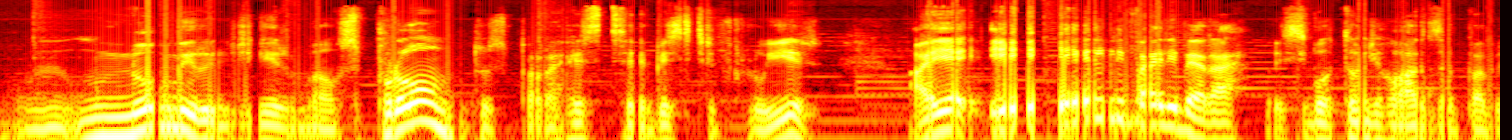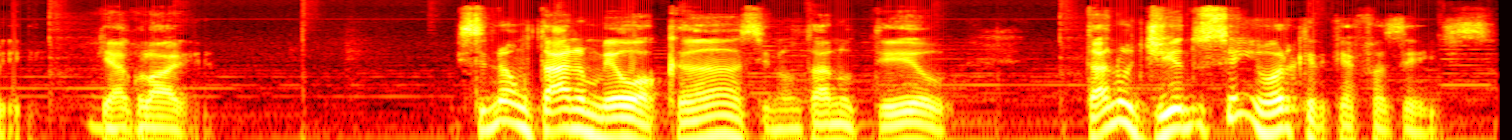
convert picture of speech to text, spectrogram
um, um número de irmãos prontos para receber esse fluir, aí é ele vai liberar esse botão de rosa para abrir, que é a glória. Se não está no meu alcance, não está no teu, está no dia do Senhor que ele quer fazer isso.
